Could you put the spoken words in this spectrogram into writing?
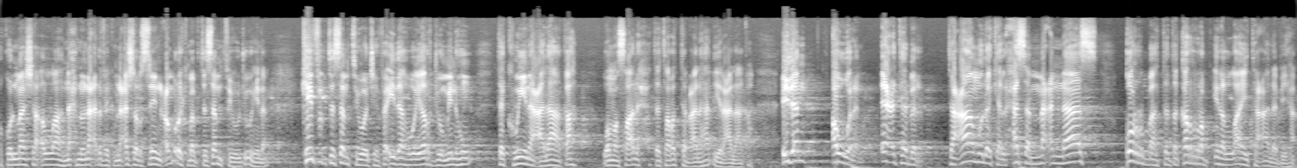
أقول ما شاء الله نحن نعرفك من عشر سنين عمرك ما ابتسمت في وجوهنا. كيف ابتسمت في وجهه؟ فإذا هو يرجو منه تكوين علاقة ومصالح تترتب على هذه العلاقة. إذا أولا اعتبر تعاملك الحسن مع الناس قربة تتقرب إلى الله تعالى بها.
